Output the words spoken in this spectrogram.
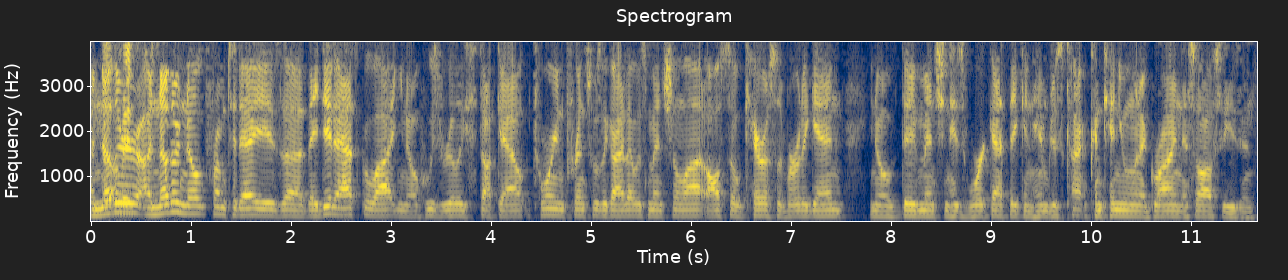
Another I mean, another note from today is uh, they did ask a lot. You know, who's really stuck out? Taurean Prince was a guy that was mentioned a lot. Also, Caris LeVert again. You know, they mentioned his work ethic and him just continuing to grind this off season.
